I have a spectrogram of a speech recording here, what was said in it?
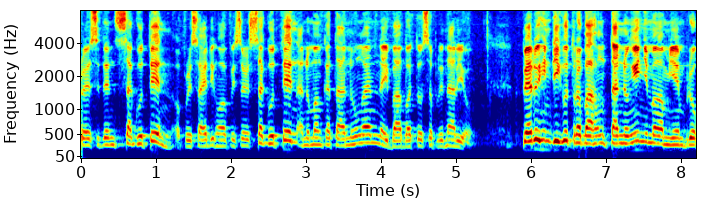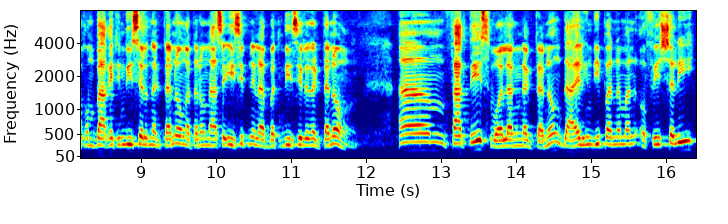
President sagutin o presiding officer sagutin anumang katanungan na ibabato sa plenaryo. Pero hindi ko trabahong tanungin yung mga miyembro kung bakit hindi sila nagtanong at anong nasa isip nila, ba't hindi sila nagtanong. Um, fact is, walang nagtanong dahil hindi pa naman officially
